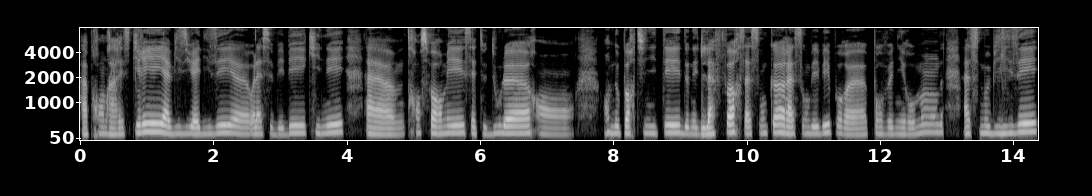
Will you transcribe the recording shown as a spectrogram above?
apprendre à respirer, à visualiser voilà, ce bébé qui naît, à transformer cette douleur en, en opportunité, donner de la force à son corps, à son bébé pour, pour venir au monde, à se mobiliser.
